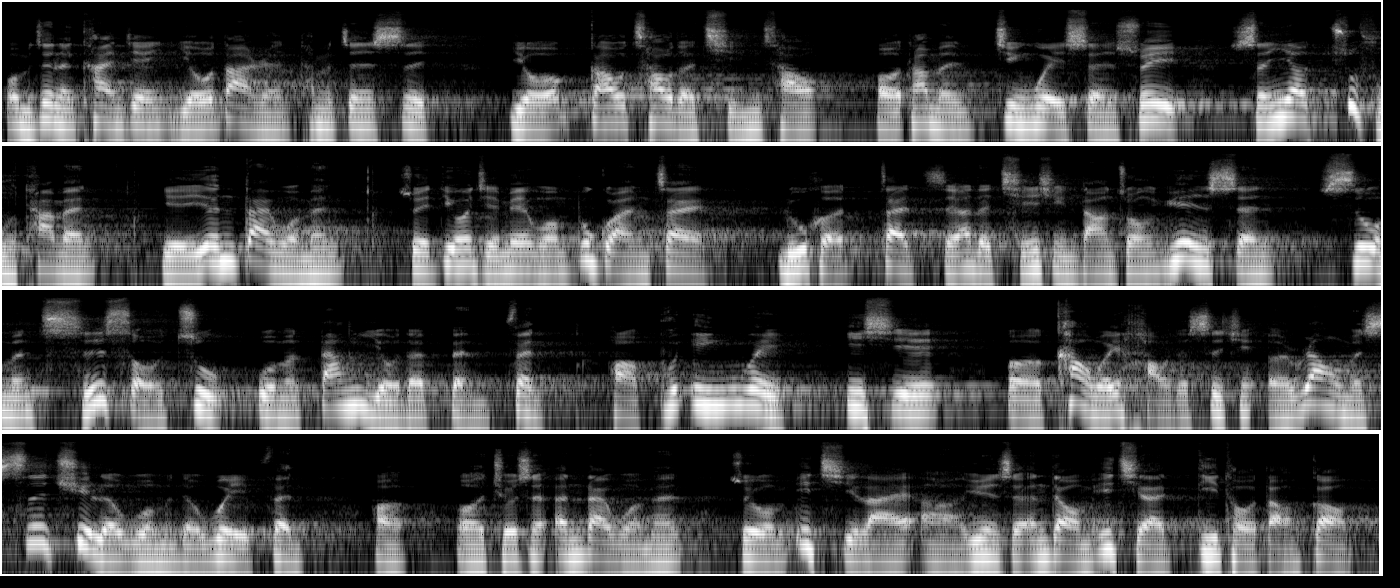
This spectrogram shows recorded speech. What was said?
我们真能看见犹大人，他们真是有高超的情操哦，他们敬畏神，所以神要祝福他们，也恩待我们。所以弟兄姐妹，我们不管在。如何在怎样的情形当中，愿神使我们持守住我们当有的本分，好，不因为一些呃看为好的事情而让我们失去了我们的位分，好，呃，求神恩待我们，所以我们一起来啊，愿神恩待我们，一起来低头祷告。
